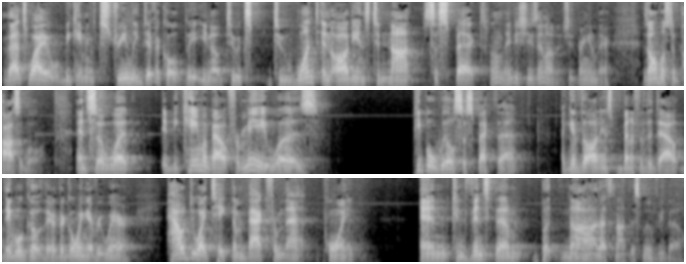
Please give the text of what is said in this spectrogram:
That's why it became extremely difficult, you know, to to want an audience to not suspect. Well, maybe she's in on it. She's bringing him there. It's almost impossible. And so what it became about for me was People will suspect that. I give the audience benefit of the doubt. They will go there. They're going everywhere. How do I take them back from that point and convince them, but nah, that's not this movie, though.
